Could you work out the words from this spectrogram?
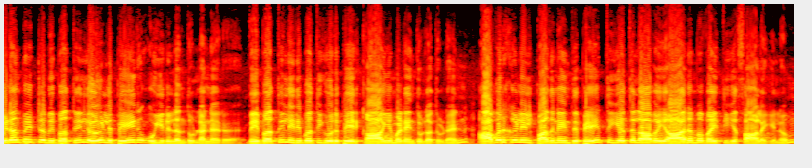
இடம்பெற்ற விபத்தில் ஏழு பேர் உயிரிழந்துள்ளனர். விபத்தில் இருபத்தி ஒரு பேர் காயமடைந்துள்ளதுடன் அவர்களில் பதினைந்து பேர் தியத்தலாவை ஆரம்ப வைத்தியசாலையிலும்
